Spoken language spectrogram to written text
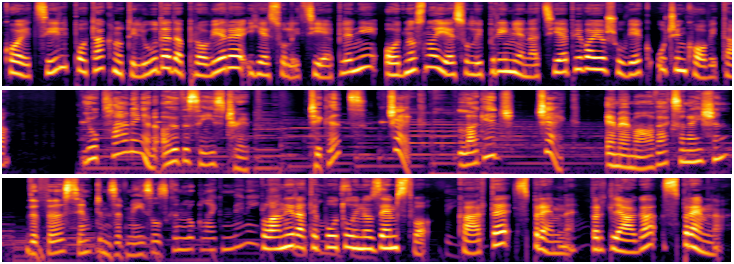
koje je cilj potaknuti ljude da provjere jesu li cijepljeni, odnosno jesu li primljena cijepiva još uvijek učinkovita. You're planning an overseas trip. Tickets? Check. Luggage? Check. MMR vaccination? The first symptoms of measles can look like many Planirate put u inozemstvo. Karte spremne. Prtljaga spremna.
